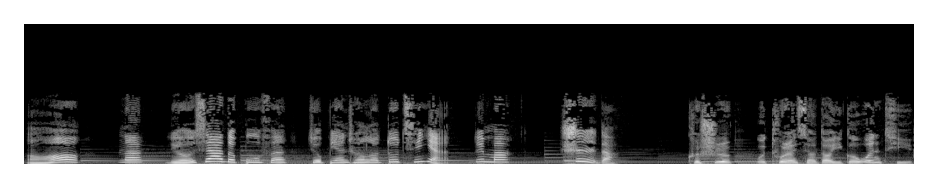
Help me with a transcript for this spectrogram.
哦，那留下的部分就变成了肚脐眼，对吗？是的。可是我突然想到一个问题：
